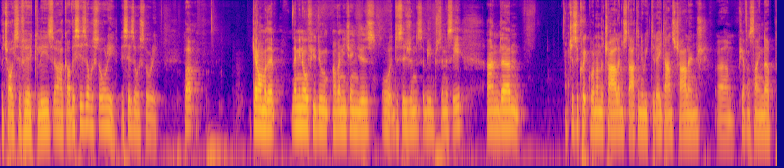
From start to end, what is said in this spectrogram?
the choice of Hercules. Oh god, this is our story. This is our story. But get on with it. Let me know if you do have any changes or decisions. It'd be interesting to see. And um, just a quick one on the challenge starting the week today, dance challenge. Um, if you haven't signed up,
